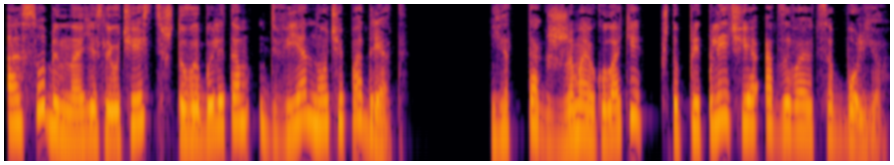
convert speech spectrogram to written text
Особенно, если учесть, что вы были там две ночи подряд. Я так сжимаю кулаки, что предплечья отзываются болью.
